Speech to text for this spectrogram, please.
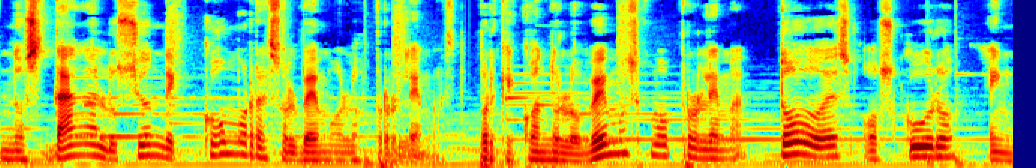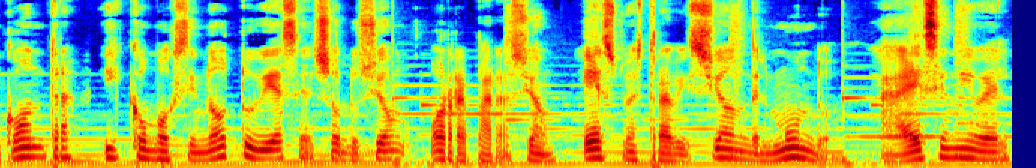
nos dan alusión de cómo resolvemos los problemas. Porque cuando lo vemos como problema, todo es oscuro, en contra y como si no tuviese solución o reparación. Es nuestra visión del mundo a ese nivel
